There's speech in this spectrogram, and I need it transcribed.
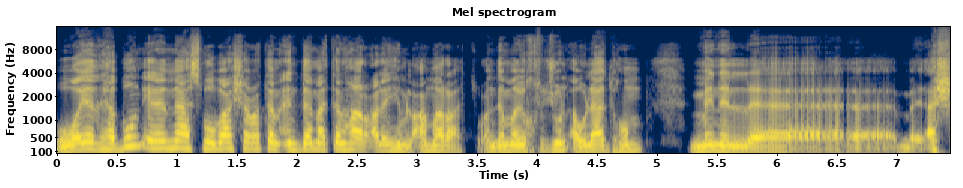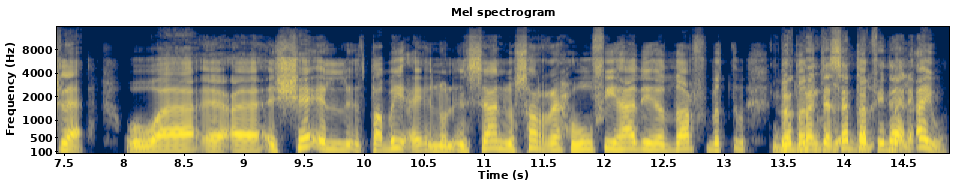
ويذهبون إلى الناس مباشرة عندما تنهار عليهم العمارات وعندما يخرجون أولادهم من الأشلاء والشيء الطبيعي إنه الإنسان يصرح وهو في هذه الظرف ضد من تسبب في ذلك. أيوه.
